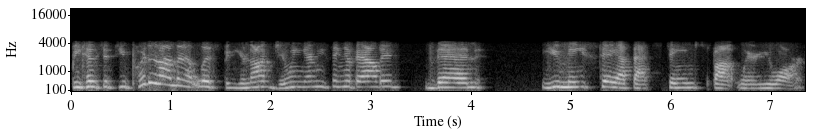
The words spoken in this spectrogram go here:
Because if you put it on that list but you're not doing anything about it, then you may stay at that same spot where you are.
